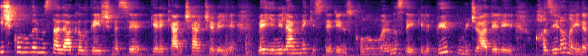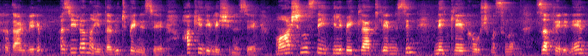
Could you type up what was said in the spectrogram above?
İş konularınızla alakalı değişmesi gereken çerçeveyi ve yenilenmek istediğiniz konularınızla ilgili büyük mücadeleyi Haziran ayına kadar verip Haziran ayında rütbenizi, hak edilişinizi, maaşınızla ilgili beklentilerinizin netliğe kavuşmasının zaferinin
